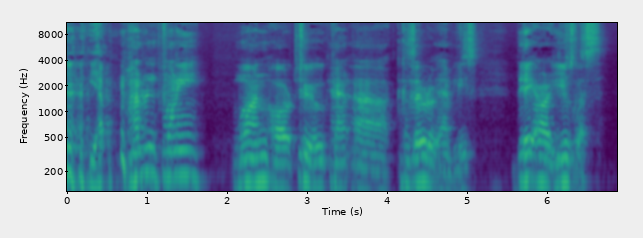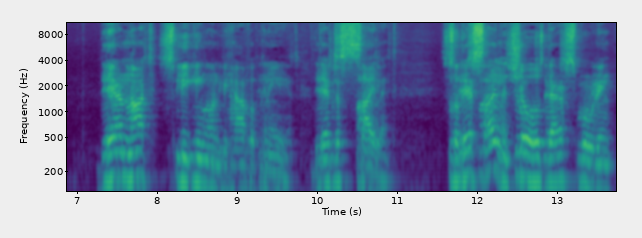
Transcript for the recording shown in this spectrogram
yep. 121 or two can, uh, conservative MPs, they are useless. They are not speaking on behalf of Canadians. They're just silent. So their silence shows they're supporting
